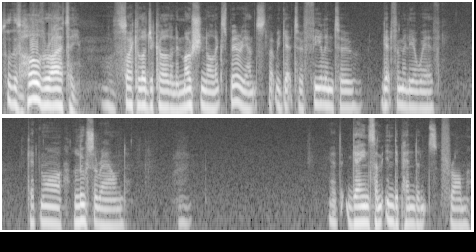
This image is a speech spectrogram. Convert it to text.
So, this whole variety of psychological and emotional experience that we get to feel into, get familiar with, get more loose around. Mm, get, gain some independence from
